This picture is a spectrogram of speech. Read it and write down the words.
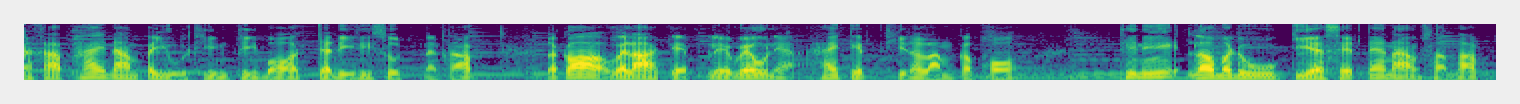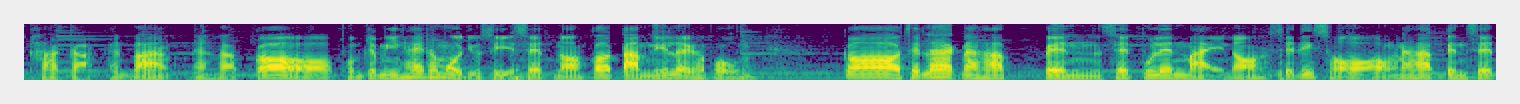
นะครับให้นำไปอยู่ทีมตีบอสจะดีที่สุดนะครับ แล้วก็เวลาเก็บเลเวลเนี่ยให้เก็บทีละลำก็พอ ทีนี้เรามาดูเกียร์เซตแนะนำสำหรับคากะกันบ้างนะครับ ก็ผมจะมีให้ทั้งหมดอยู่ 4 เซตเนาะก็ตามนี้เลยครับผม ก็เซตแรกนะครับเป็นเซตผู้เล่นใหม่เนาะเซตที่2นะครับเป็นเซต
